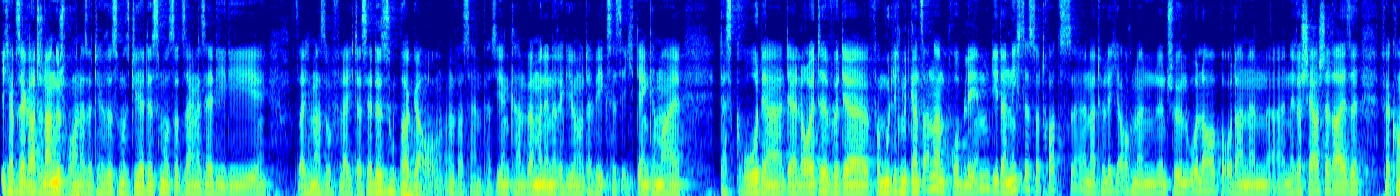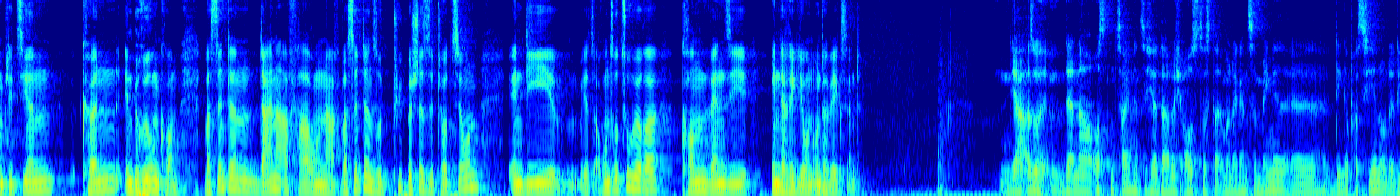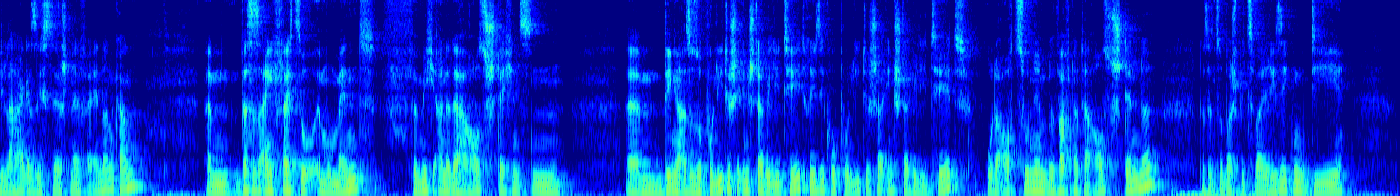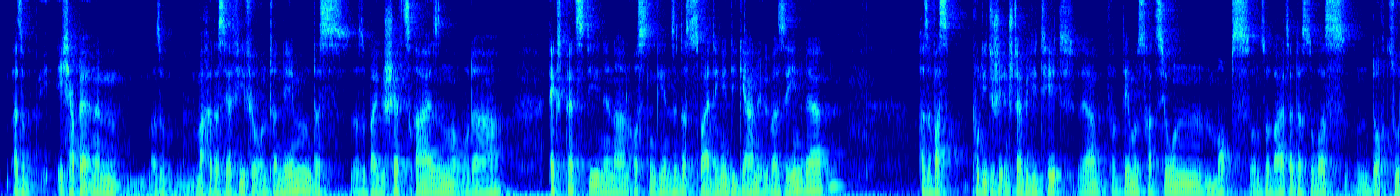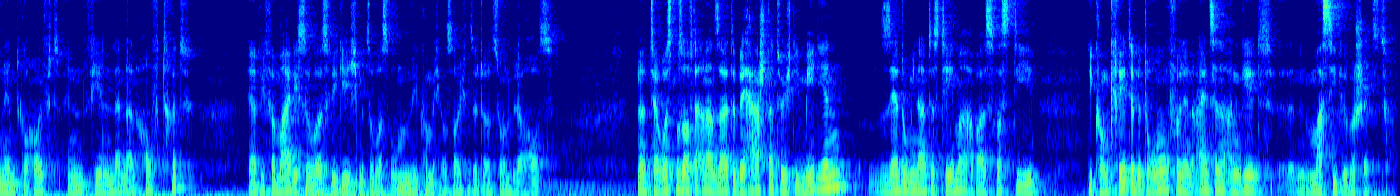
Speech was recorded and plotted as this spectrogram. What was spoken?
Ich habe es ja gerade schon angesprochen, also Terrorismus, Dschihadismus sozusagen, das ist ja die, die, sag ich mal so, vielleicht das ist ja der Super-GAU, was einem passieren kann, wenn man in der Region unterwegs ist. Ich denke mal, das Gros der, der Leute wird ja vermutlich mit ganz anderen Problemen, die dann nichtsdestotrotz äh, natürlich auch einen, einen, schönen Urlaub oder einen, eine Recherchereise verkomplizieren können, in Berührung kommen. Was sind denn deiner Erfahrung nach, was sind denn so typische Situationen, in die jetzt auch unsere Zuhörer kommen, wenn sie in der Region unterwegs sind? Ja, also der Nahe Osten zeichnet sich ja dadurch aus, dass da immer eine ganze Menge äh, Dinge passieren oder die Lage sich sehr schnell verändern kann. Ähm, das ist eigentlich vielleicht so im Moment für mich eine der herausstechendsten ähm, Dinge, also so politische Instabilität, Risiko politischer Instabilität oder auch zunehmend bewaffnete Ausstände. Das sind zum Beispiel zwei Risiken, die, also ich habe ja in einem, also mache das ja viel für Unternehmen, das, also bei Geschäftsreisen oder Expats, die in den Nahen Osten gehen, sind das zwei Dinge, die gerne übersehen werden. Also was politische Instabilität, ja, Demonstrationen, Mobs und so weiter, dass sowas doch zunehmend gehäuft in vielen Ländern auftritt. Ja, wie vermeide ich sowas? Wie gehe ich mit sowas um? Wie komme ich aus solchen Situationen wieder raus? Ne, Terrorismus auf der anderen Seite beherrscht natürlich die Medien, sehr dominantes Thema, aber ist, was die, die konkrete Bedrohung für den Einzelnen angeht, massiv überschätzt.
